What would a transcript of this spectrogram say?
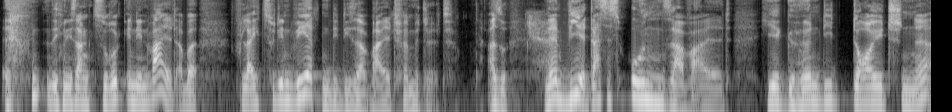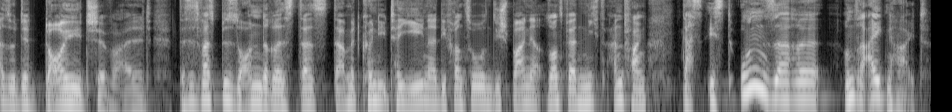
ich will nicht sagen zurück in den Wald, aber vielleicht zu den Werten, die dieser Wald vermittelt. Also, ne, wir, das ist unser Wald. Hier gehören die Deutschen, ne, also der deutsche Wald. Das ist was Besonderes. Das, damit können die Italiener, die Franzosen, die Spanier, sonst werden nichts anfangen. Das ist unsere, unsere Eigenheit.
